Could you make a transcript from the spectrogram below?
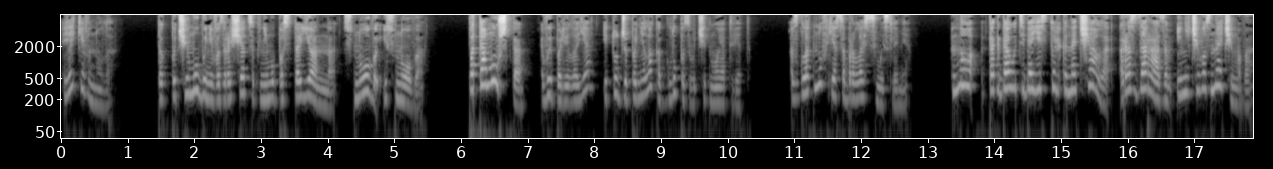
Я кивнула. Так почему бы не возвращаться к нему постоянно, снова и снова? Потому что, выпалила я и тут же поняла, как глупо звучит мой ответ. Сглотнув, я собралась с мыслями. Но тогда у тебя есть только начало, раз за разом и ничего значимого.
